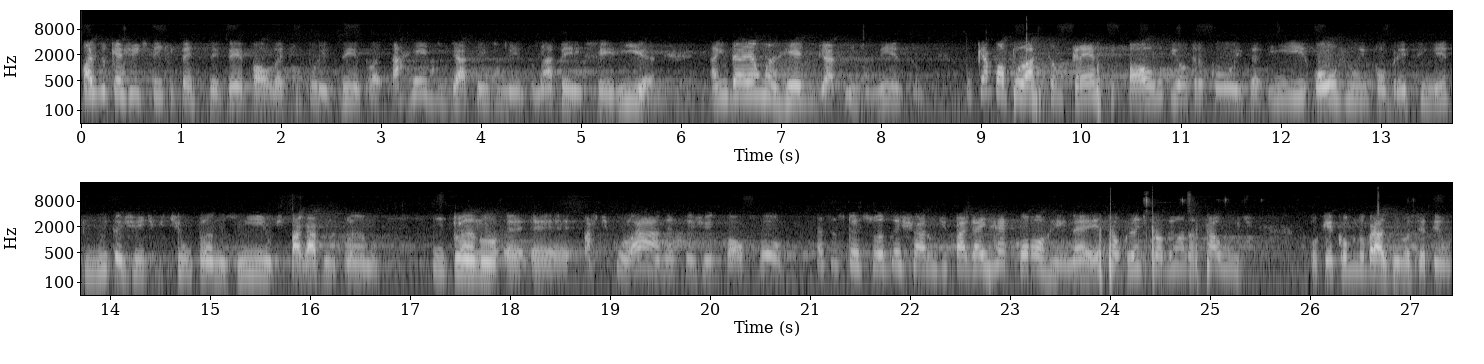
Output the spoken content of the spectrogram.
Mas o que a gente tem que perceber, Paulo, é que, por exemplo, a rede de atendimento na periferia ainda é uma rede de atendimento porque a população cresce, Paulo, e outra coisa. E houve um empobrecimento, muita gente que tinha um planozinho, que pagava um plano, um plano é, é, particular, né, seja qual for, essas pessoas deixaram de pagar e recorrem, né? Esse é o grande problema da saúde. Porque como no Brasil você tem o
